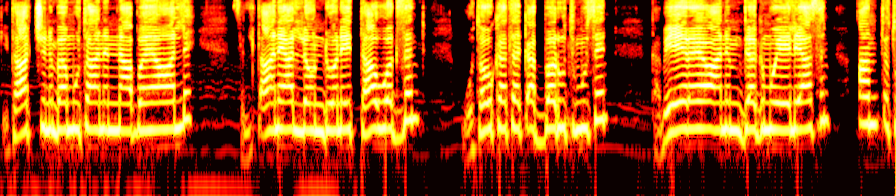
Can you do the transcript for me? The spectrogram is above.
ጌታችን በሙታንና በሕያዋን ላይ ሥልጣን ያለው እንደሆነ ይታወቅ ዘንድ ሞተው ከተቀበሩት ሙሴን ከብሔረ ሕያዋንም ደግሞ ኤልያስን አምጥቶ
